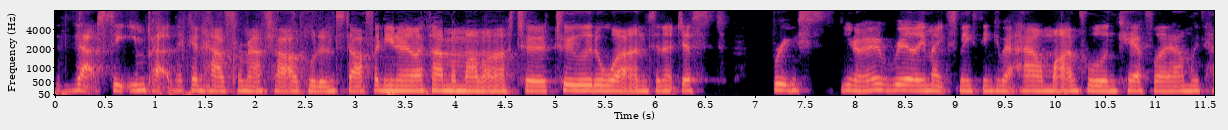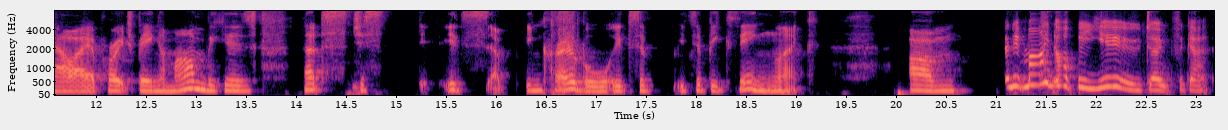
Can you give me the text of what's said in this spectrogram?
that's the impact they can have from our childhood and stuff. And you know, like I'm a mama to two little ones, and it just brings you know really makes me think about how mindful and careful I am with how I approach being a mum because that's just it's incredible. It's a it's a big thing. Like, um, and it might not be you. Don't forget,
